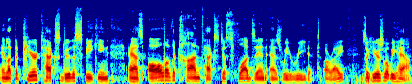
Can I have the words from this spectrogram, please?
and let the pure text do the speaking as all of the context just floods in as we read it. All right? So here's what we have.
